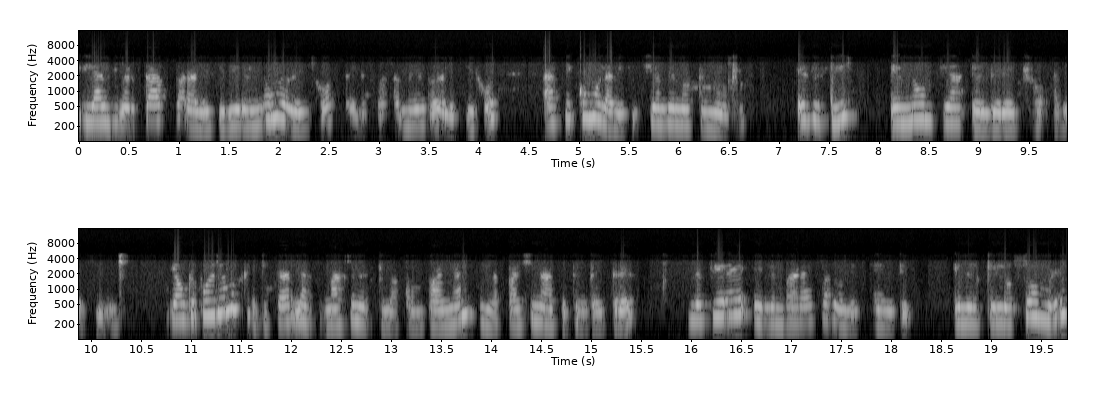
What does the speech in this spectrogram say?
y la libertad para decidir el número de hijos, el desplazamiento de los hijos, así como la decisión de no tenerlos. Es decir, enuncia el derecho a decidir. Y aunque podríamos criticar las imágenes que lo acompañan, en la página 73 refiere el embarazo adolescente, en el que los hombres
